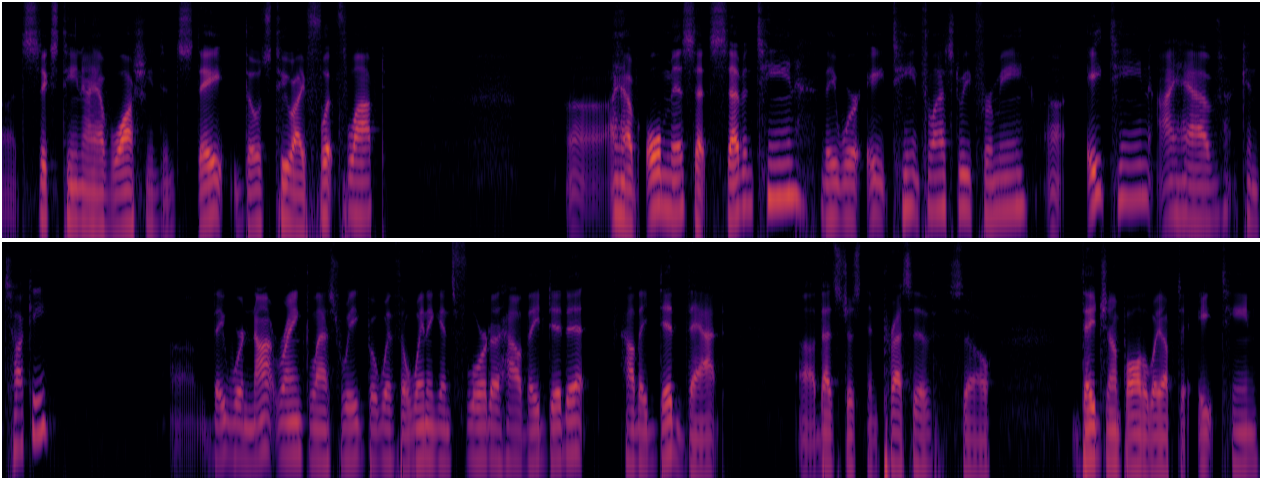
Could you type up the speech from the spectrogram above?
Uh, at 16, I have Washington State. Those two I flip flopped. Uh, I have Ole Miss at 17. They were 18th last week for me. Uh, 18, I have Kentucky. Um, they were not ranked last week, but with a win against Florida, how they did it, how they did that, uh, that's just impressive. So they jump all the way up to 18.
